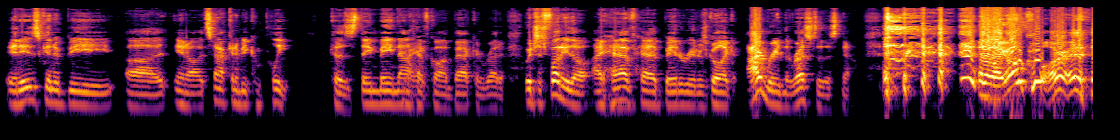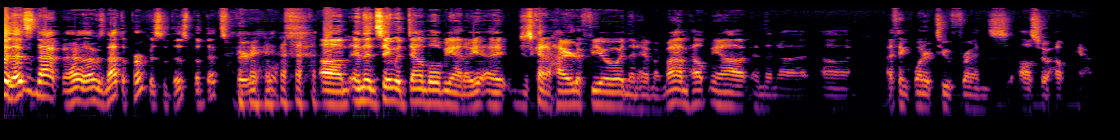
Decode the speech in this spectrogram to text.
it is going to be uh, you know it's not going to be complete because they may not Right. have gone back and read it. Which is funny though. I have had beta readers go like, "I'm reading the rest of this now," and I'm like, "Oh, cool. All right, that's not uh, that was not the purpose of this, but that's very cool." um, and then same with Down Below Beyond. I, I just kind of hired a few, and then had my mom help me out, and then uh, uh, I think one or two friends also helped me out.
